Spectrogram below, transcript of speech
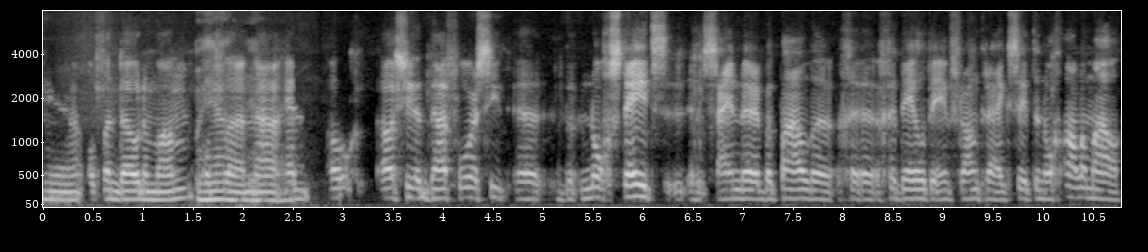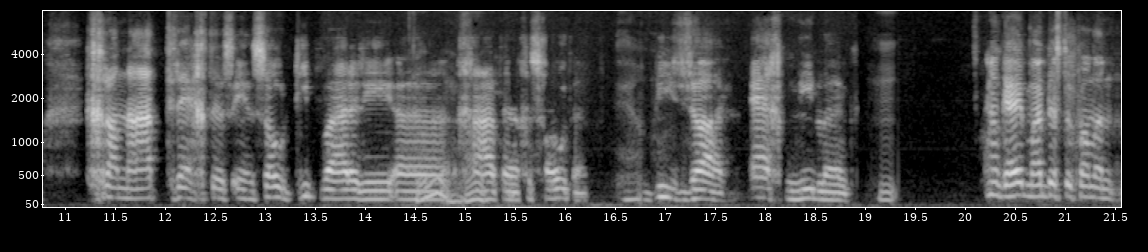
Ja, of een dode man. Of, Ja, eh, ja. nou, en ook als je daarvoor ziet, eh, nog steeds zijn er bepaalde ge- gedeelten in Frankrijk zitten nog allemaal granaattrechters in. Zo diep waren die eh, Oh, gaten geschoten. ja. Bizar. Echt niet leuk. Hm. Oké, maar dus er kwam een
